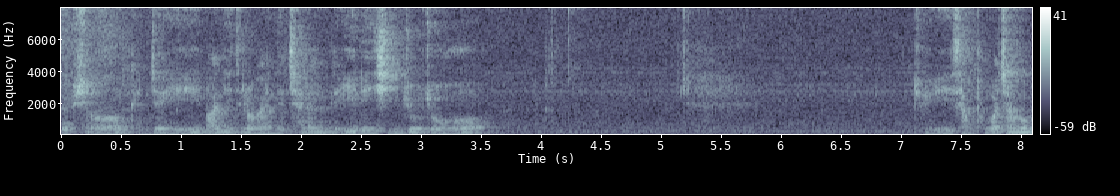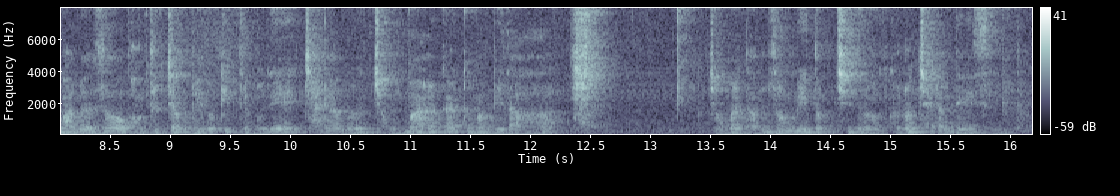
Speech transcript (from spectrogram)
옵션 굉장히 많이 들어가 있는 차량입니다. 1인 신조죠. 저희 상품화 작업하면서 광택 작업 해놓기 때문에 차량은 정말 깔끔합니다. 정말 남성미 넘치는 그런 차량 되겠습니다.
